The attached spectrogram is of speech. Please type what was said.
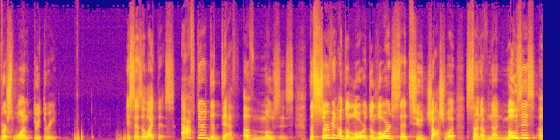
verse 1 through 3. It says it like this After the death of Moses, the servant of the Lord, the Lord said to Joshua, son of Nun, Moses, uh,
